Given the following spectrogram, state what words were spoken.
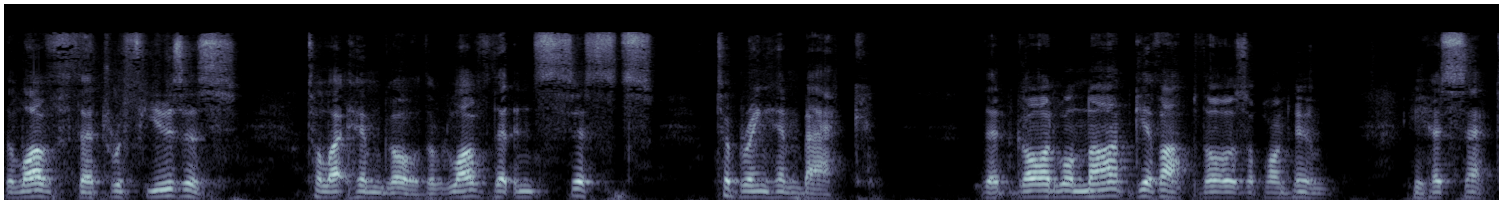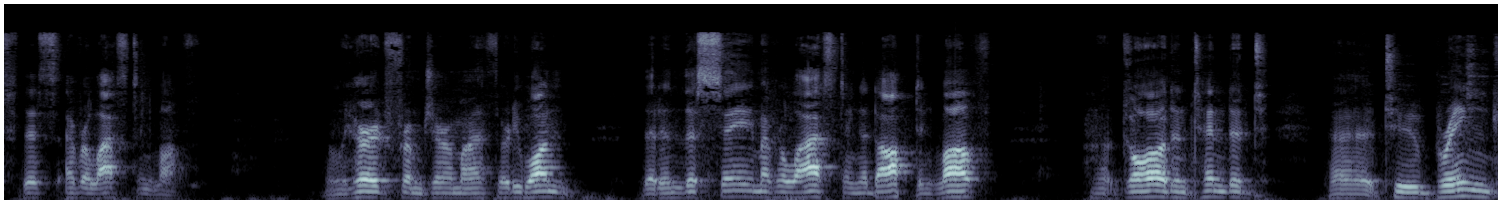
The love that refuses to let him go. The love that insists to bring him back. That God will not give up those upon whom he has set this everlasting love. And we heard from Jeremiah 31 that in this same everlasting adopting love, God intended uh, to bring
